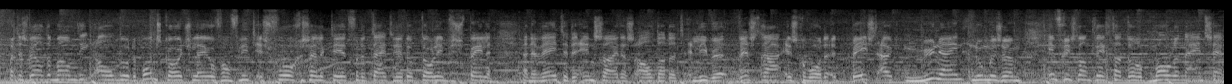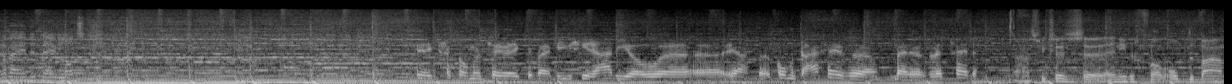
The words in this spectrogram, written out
Maar het is wel de man die al door de bondscoach Leo van Vliet is voorgeselecteerd voor de tijdrit op de Olympische Spelen. En dan weten de insiders al dat het Lieve Westra is geworden. Het beest uit Munijn noemen ze hem. In Friesland ligt dat dorp Moleneind, zeggen wij in het Nederlands. Ik ga komende twee weken bij BBC Radio eh, eh, ja, commentaar geven bij de wedstrijden. Ja, succes eh, in ieder geval op de baan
